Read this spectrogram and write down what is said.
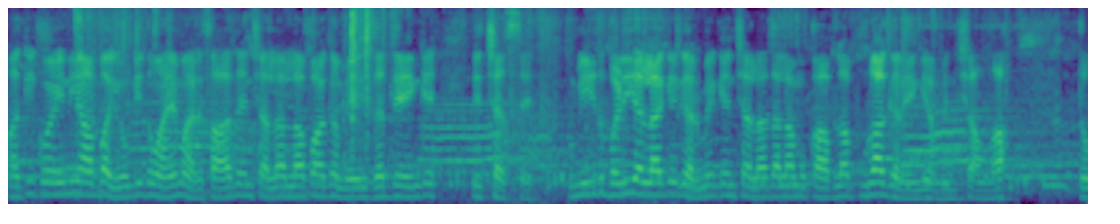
बाकी कोई नहीं, आप भाइयों की दुआएँ हमारे साथ हैं, इंशाल्लाह अल्लाह पाक हमें इज़्ज़त देंगे इस छत से। उम्मीद बड़ी अल्लाह के घर में कि इंशाल्लाह ताला मुकाबला पूरा करेंगे हम, इंशाल्लाह। तो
